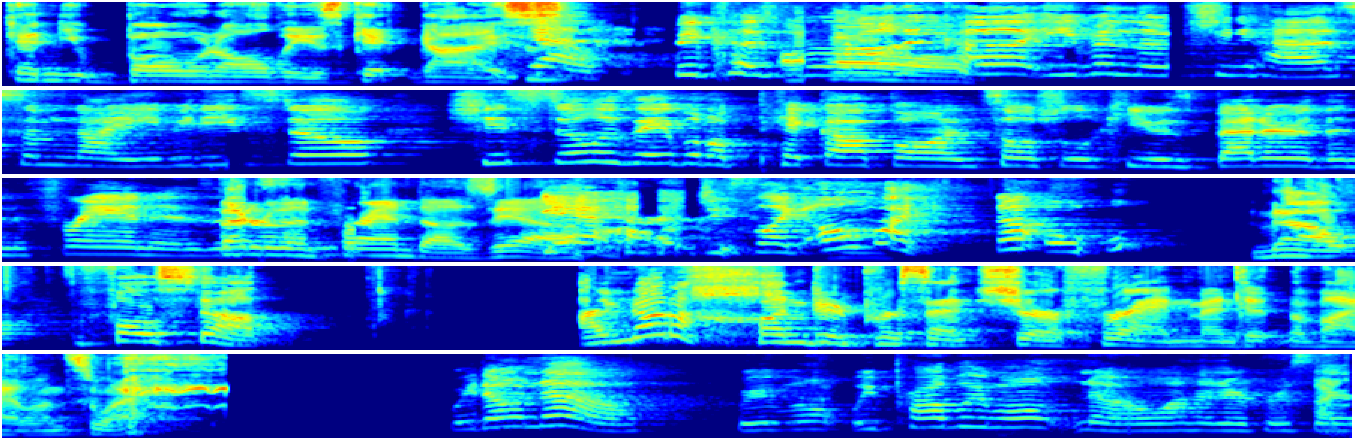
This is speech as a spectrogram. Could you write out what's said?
"Can you bone all these ki- guys?" Yeah, because Oh. Veronica, even though she has some naivety still, she still is able to pick up on social cues better than Fran is. Better than Fran does, yeah. Yeah, she's like, oh my no. Now, full stop. I'm not a hundred percent sure Fran meant it the violence way. We don't know. We won't. We probably won't know 100. percent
